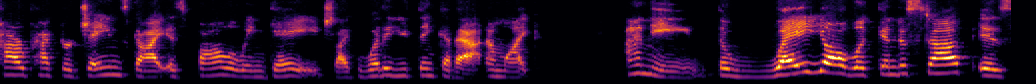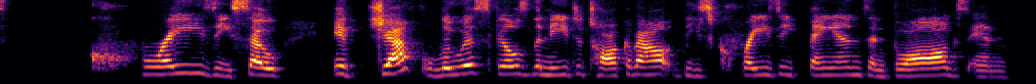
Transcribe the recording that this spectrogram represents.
chiropractor James guy is following Gage. Like, what do you think of that? I'm like, I mean, the way y'all look into stuff is crazy. So if Jeff Lewis feels the need to talk about these crazy fans and blogs and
